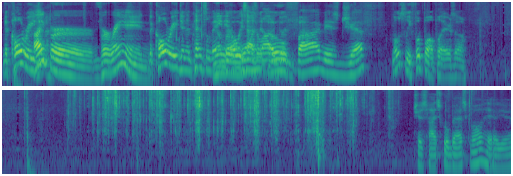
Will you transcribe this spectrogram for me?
The coal region, Hyper Varane. the coal region in Pennsylvania always has a lot of good, 105 is Jeff. mostly football players though. Just high school basketball? Hell yeah.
